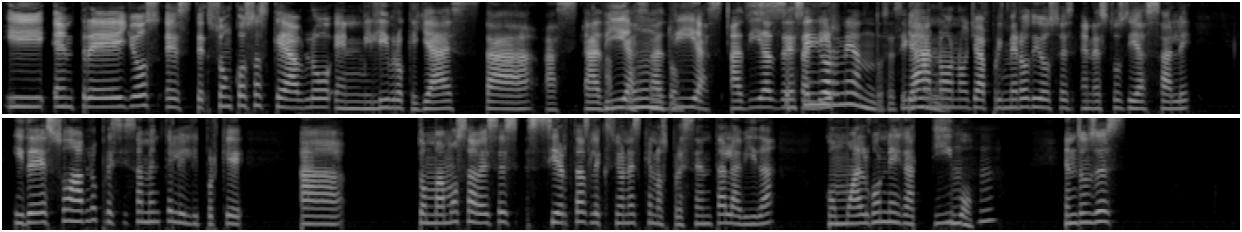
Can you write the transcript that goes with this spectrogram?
Y entre ellos, este, son cosas que hablo en mi libro que ya está a, días, a, días, a días de se Sigue horneando, se sigue Ya, no, no, ya, primero Dios en estos días sale. Y de eso hablo precisamente, Lili, porque ah, tomamos a veces ciertas lecciones que nos presenta la vida como algo negativo. Entonces,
